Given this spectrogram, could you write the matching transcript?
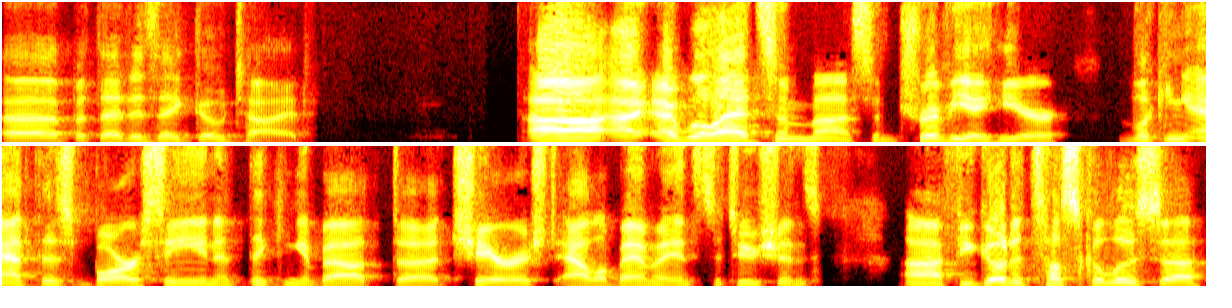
Uh, but that is a go tide. Uh, I, I will add some uh, some trivia here. Looking at this bar scene and thinking about uh, cherished Alabama institutions, uh, if you go to Tuscaloosa,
